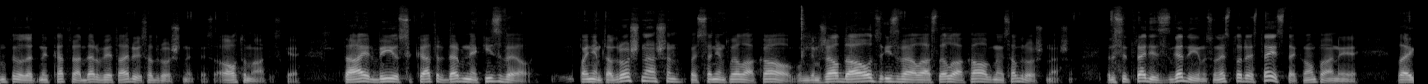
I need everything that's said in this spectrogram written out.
nu, piedodiet, ne katrā darba vietā arī jūs apdrošināties automātiski. Tā ir bijusi katra darbinieka izvēle. Paņemt apdrošināšanu vai saņemt lielāku algu. Un, diemžēl daudz izvēlās lielāku algu, nevis apdrošināšanu. Bet tas ir traģisks gadījums. Un es toreiz teicu tai kompānijai, lai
